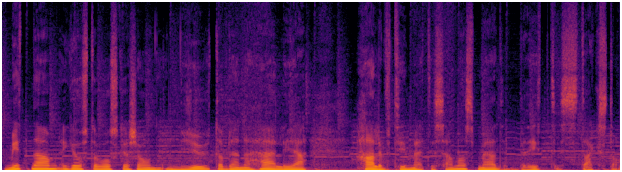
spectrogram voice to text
Mitt namn är Gustav Oskarsson. Njut av denna härliga halvtimme tillsammans med Britt Stakston.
